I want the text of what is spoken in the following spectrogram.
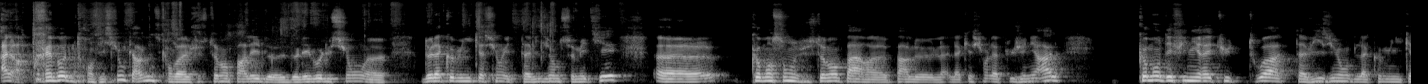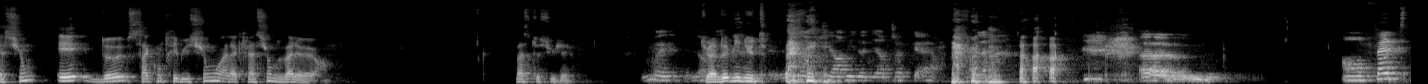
Alors, très bonne transition, Caroline, parce qu'on va justement parler de, l'évolution euh, de la communication et de ta vision de ce métier. Euh, commençons justement par, euh, par la, question la plus générale. Comment définirais-tu, toi, ta vision de la communication et de sa contribution à la création de valeur? Vaste sujet. tu as deux minutes. J'ai envie de dire Joker. en fait,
